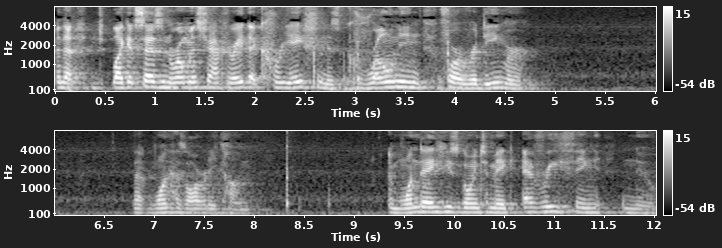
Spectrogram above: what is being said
And that, like it says in Romans chapter 8, that creation is groaning for a redeemer. That one has already come. And one day he's going to make everything new.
